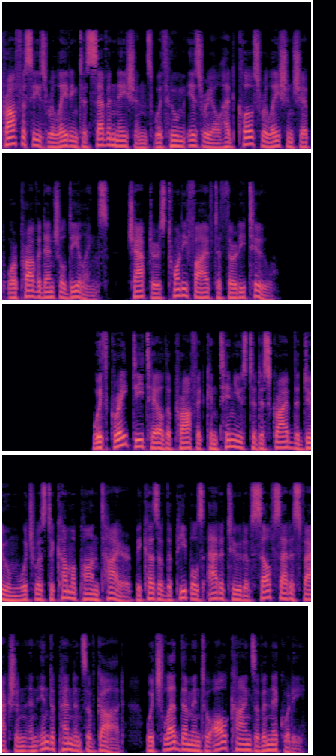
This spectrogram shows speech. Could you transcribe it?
Prophecies relating to seven nations with whom Israel had close relationship or providential dealings, chapters 25 to 32. With great detail the prophet continues to describe the doom which was to come upon Tyre because of the people's attitude of self-satisfaction and independence of God, which led them into all kinds of iniquity.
